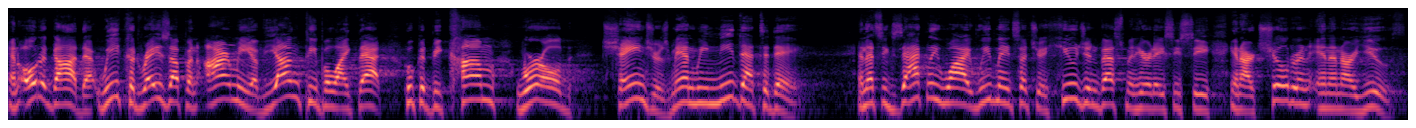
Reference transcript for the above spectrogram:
And oh to God that we could raise up an army of young people like that who could become world changers. Man, we need that today. And that's exactly why we've made such a huge investment here at ACC in our children and in our youth.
